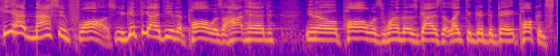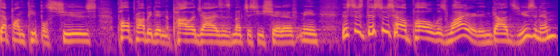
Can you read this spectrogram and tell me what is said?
he had massive flaws. You get the idea that Paul was a hothead. You know, Paul was one of those guys that liked a good debate. Paul could step on people's shoes. Paul probably didn't apologize as much as he should have. I mean, this is this was how Paul was wired, and God's using him.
